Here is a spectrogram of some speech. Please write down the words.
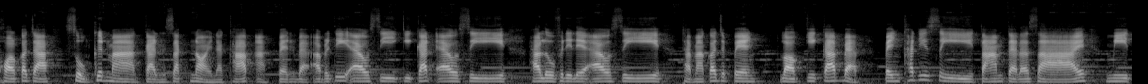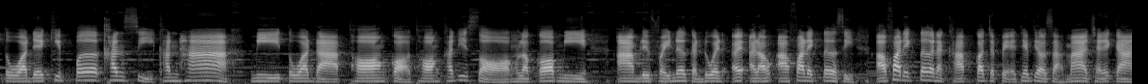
คอร์สก็จะสูงขึ้นมากันสักหน่อยนะครับอะเป็นแบบ Ability LC Gigas LC Halo f i d e LC ถัดมาก็จะเป็นหลอด Gigas แบบ เป็นขั้นที่ 4 ตามแต่ละสาย มีตัว d e c k e e p e r ขั้น 4 ขั้น 5 มีตัวดาบทองกาะทองขั้นที่ 2 แล้วก็มี Arm Refiner กันด้วย เอ้ย Alpha Lecter สิ Alpha Lecter นะครับ ก็จะเป็นไอเทมที่เราสามารถใช้ในการ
